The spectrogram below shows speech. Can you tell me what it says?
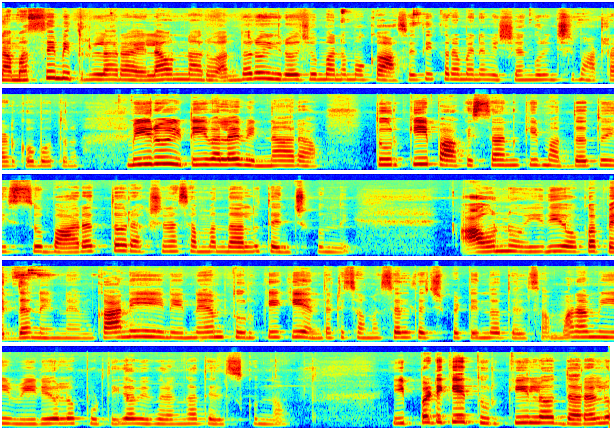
నమస్తే మిత్రులారా ఎలా ఉన్నారు? అందరూ ఈరోజు మనం ఒక ఆసక్తికరమైన విషయం గురించి మాట్లాడుకోబోతున్నాం. మీరు ఇటీవలే విన్నారా? తుర్కీ పాకిస్తాన్కి మద్దతు ఇస్తూ భారత్తో రక్షణ సంబంధాలు తెంచుకుంది. అవును ఇది ఒక పెద్ద నిర్ణయం. కానీ ఈ నిర్ణయం తుర్కీకి ఎంతటి సమస్యలు తెచ్చిపెట్టిందో తెలుసా? మనం ఈ వీడియోలో పూర్తిగా వివరంగా తెలుసుకుందాం. ఇప్పటికే తుర్కీలో ధరలు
